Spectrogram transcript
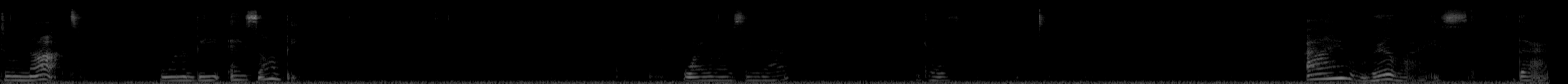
do not want to be a zombie. Why do I say that? Because I realized that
